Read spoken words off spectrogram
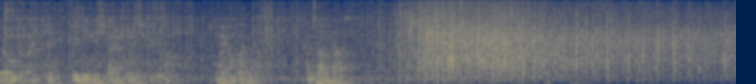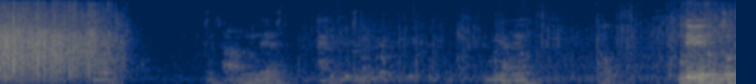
여러분들과 이렇게 의미 있는 시간을 있게 돼서 정말 영광입니다. 감사합니다. 무대 위에서 그리고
